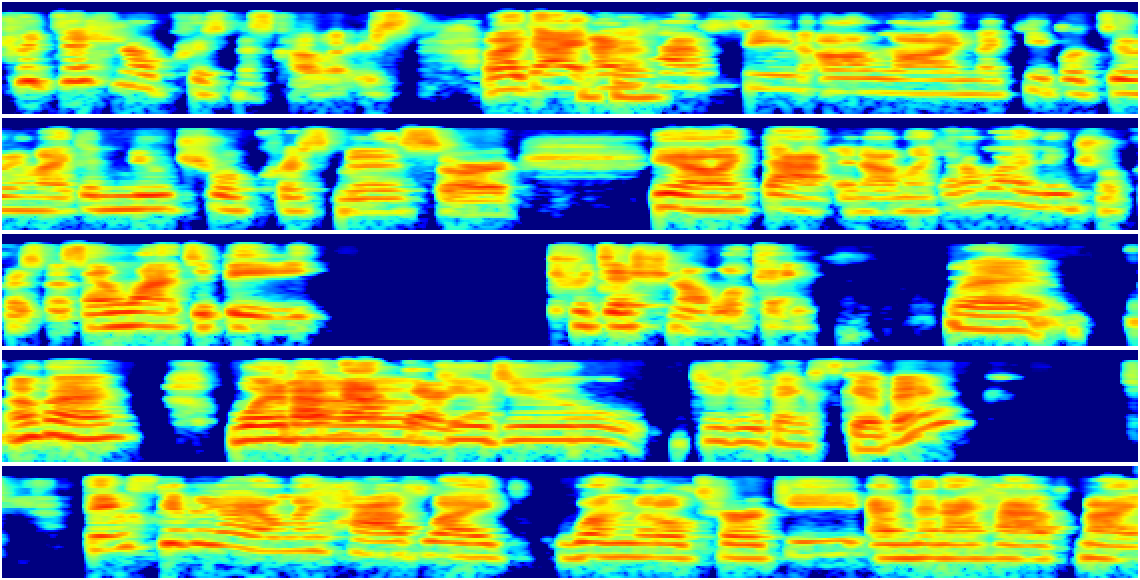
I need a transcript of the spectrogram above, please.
traditional Christmas colors. Like I, I have seen online like people doing like a neutral Christmas or you know like that, and I'm like I don't want a neutral Christmas. I want it to be traditional looking. Right. Okay. What about do you yet. do do you do Thanksgiving? Thanksgiving, I only have like one little turkey, and then I have my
